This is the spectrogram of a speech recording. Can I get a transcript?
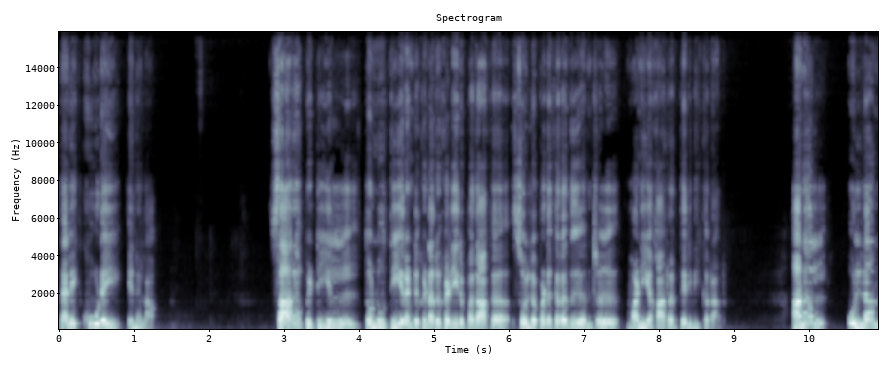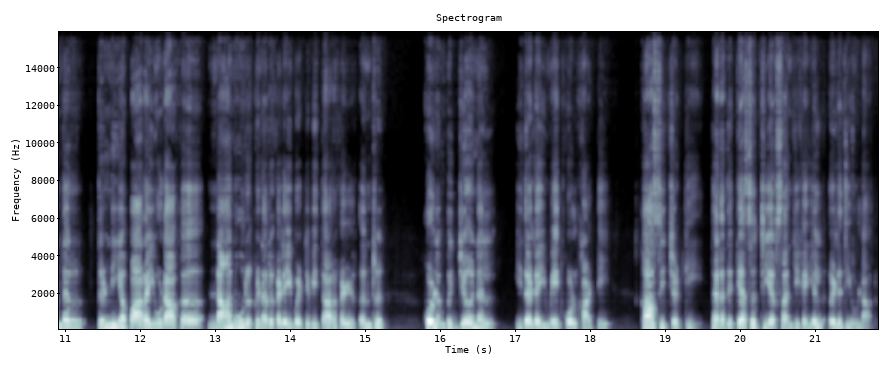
தலைக்கூடை எனலாம். சாராப்பெட்டியில் தொண்ணூற்றி இரண்டு கிணறுகள் இருப்பதாக சொல்லப்படுகிறது என்று மணியகாரர் தெரிவிக்கிறார். ஆனால் ஒல்லாந்தர் திண்ணிய பாறையூடாக நானூறு கிணறுகளை வெட்டுவித்தார்கள் என்று கொழும்பு ஜேர்னல் இதழை மேற்கோள் காட்டி காசிச்செட்டி தனது கெசட்டியர் சஞ்சிகையில் எழுதியுள்ளார்.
